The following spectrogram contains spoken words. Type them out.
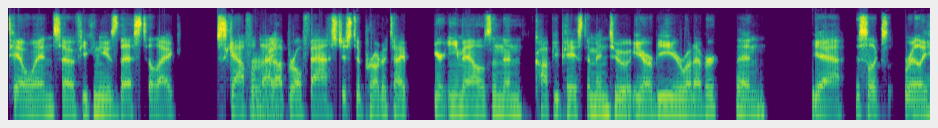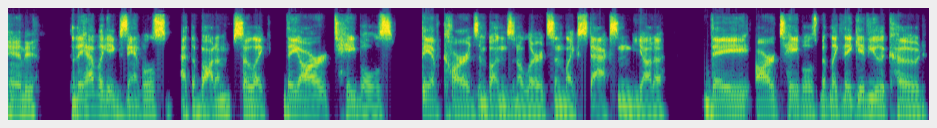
Tailwind. So if you can use this to like scaffold right. that up real fast just to prototype your emails and then copy paste them into ERB or whatever, then yeah, this looks really handy. They have like examples at the bottom. So like they are tables. They have cards and buttons and alerts and like stacks and yada. They are tables, but like they give you the code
